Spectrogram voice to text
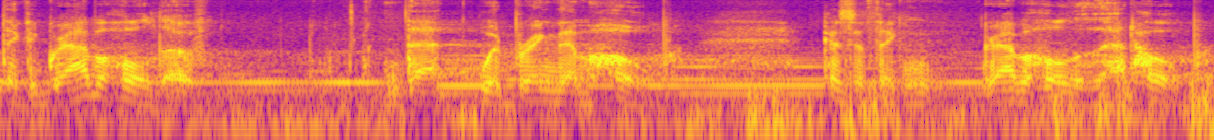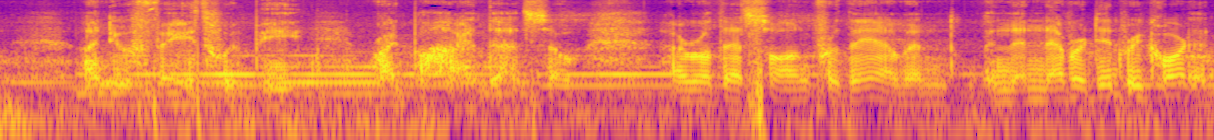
they could grab a hold of that would bring them hope. Because if they can grab a hold of that hope, I knew faith would be right behind that. So I wrote that song for them and, and then never did record it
